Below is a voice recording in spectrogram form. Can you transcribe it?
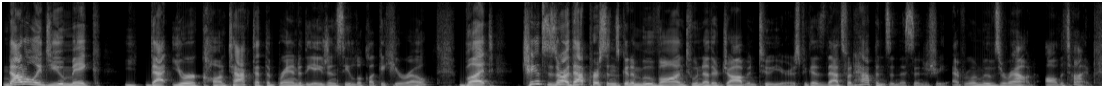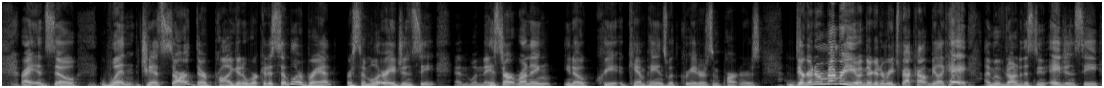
not only do you make that your contact at the brand of the agency look like a hero but chances are that person's going to move on to another job in two years because that's what happens in this industry. Everyone moves around all the time, right? And so when chances are they're probably going to work at a similar brand or similar agency, and when they start running, you know, create campaigns with creators and partners, they're going to remember you and they're going to reach back out and be like, "Hey, I moved on to this new agency.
